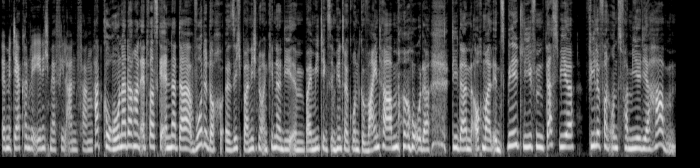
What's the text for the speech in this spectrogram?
äh, mit der können wir eh nicht mehr viel anfangen. Hat Corona daran etwas geändert? Da wurde doch äh, sichtbar, nicht nur an Kindern, die im, bei Meetings im Hintergrund geweint haben oder die dann auch mal ins Bild liefen, dass wir viele von uns Familie haben.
